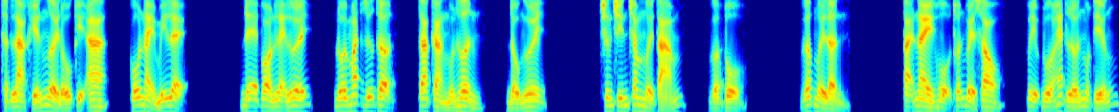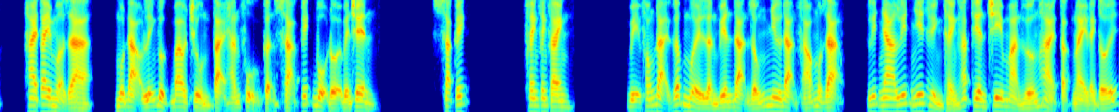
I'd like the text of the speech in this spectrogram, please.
Thật là khiến người đấu kỵ a, cỗ này mỹ lệ. Đệ vòn lẹ lưỡi, đôi mắt dữ tợn, ta càng muốn hơn, đầu ngươi. Chương chín trăm mười tám, gợp bộ. Gấp mười lần. Tại này hộ thuẫn về sau, vị đua hét lớn một tiếng, hai tay mở ra, một đạo lĩnh vực bao trùm tại hắn phụ cận xạ kích bộ đội bên trên. Xạ kích. Phanh phanh phanh. Bị phóng đại gấp mười lần viên đạn giống như đạn pháo một dạng lít nha lít nhít hình thành hắc thiên chi màn hướng hải tặc này đánh tới.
